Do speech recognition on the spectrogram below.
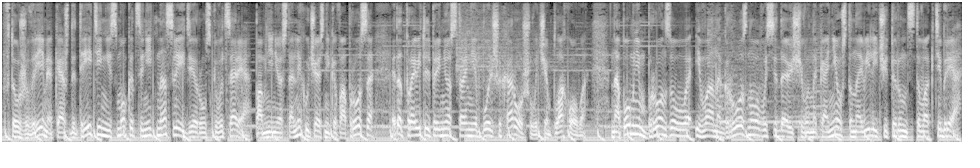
В то же время каждый третий не смог оценить наследие русского царя. По мнению остальных участников опроса, этот правитель принес стране больше хорошего, чем плохого. Напомним, бронзового Ивана Грозного, восседающего на коне, установили 14 октября.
